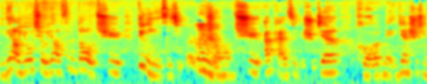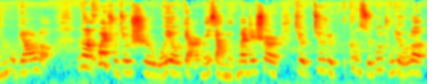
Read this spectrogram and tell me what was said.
一定要优秀、一定要奋斗去定义自己的人生，去安排自己的时间和每一件事情的目标了。那坏处就是我有点儿没想明白这事儿，就就是更随波逐流了。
